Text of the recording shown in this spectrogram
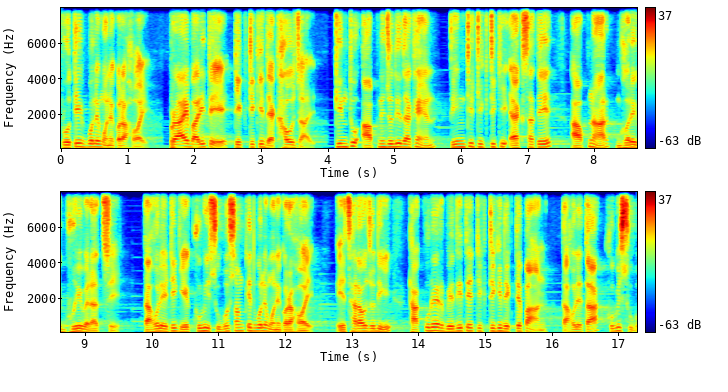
প্রতীক বলে মনে করা হয়। প্রায় বাড়িতে টিকটিকি দেখাও যায়। কিন্তু আপনি যদি দেখেন, তিনটি টিকটিকি একসাথে আপনার ঘরে ঘুরে বেড়াচ্ছে, তাহলে এটিকে খুবই শুভ সংকেত বলে মনে করা হয়। এছাড়াও যদি ঠাকুরের বেদিতে টিকটিকি দেখতে পান, তাহলে তা খুবই শুভ।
